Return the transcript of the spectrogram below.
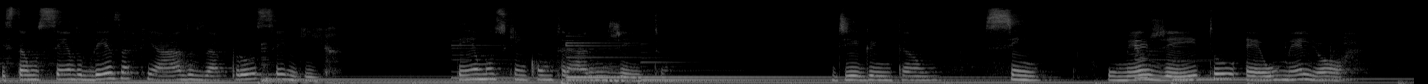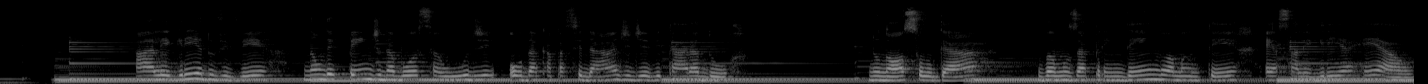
estamos sendo desafiados a prosseguir. Temos que encontrar um jeito. Diga então, sim, o meu jeito é o melhor. A alegria do viver não depende da boa saúde ou da capacidade de evitar a dor. No nosso lugar, vamos aprendendo a manter essa alegria real,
